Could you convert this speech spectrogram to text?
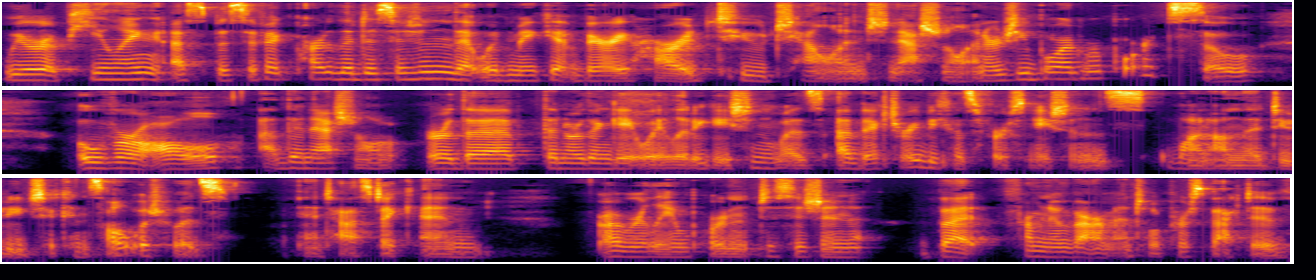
we are appealing a specific part of the decision that would make it very hard to challenge National Energy Board reports. So overall, uh, the national or the the Northern Gateway litigation was a victory because First Nations won on the duty to consult, which was fantastic and a really important decision but from an environmental perspective,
